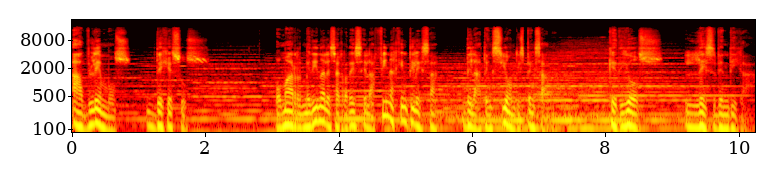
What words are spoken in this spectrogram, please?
Hablemos de Jesús. Omar Medina les agradece la fina gentileza de la atención dispensada. Que Dios les bendiga.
